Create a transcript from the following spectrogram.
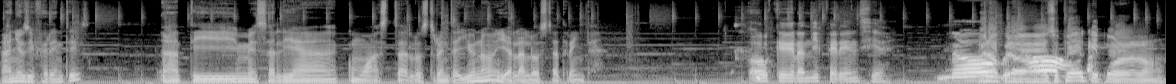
años diferentes, a ti me salía como hasta los 31 y a Lalo hasta 30. Oh, qué gran diferencia. No, bueno, pero no. supongo que por...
